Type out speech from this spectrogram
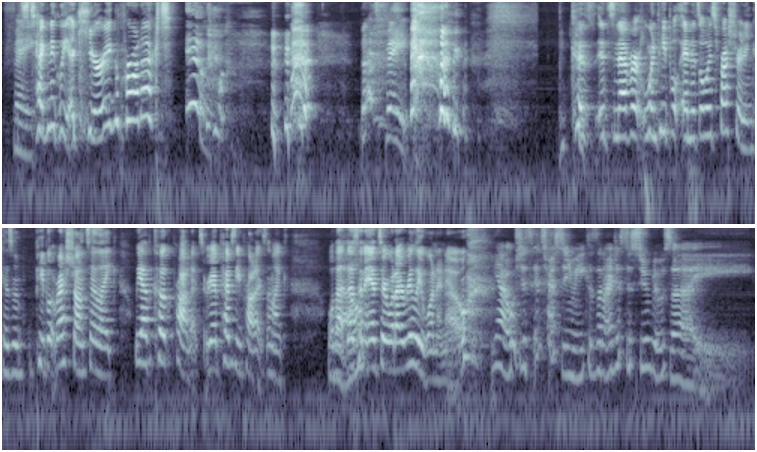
Fake. It's technically a Keurig product. Ew. That's fake. Because it's never when people and it's always frustrating because when people at restaurants say like we have Coke products or we have Pepsi products, I'm like, well, that doesn't answer what I really want to know. Yeah, which is interesting to me because then I just assumed it was a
